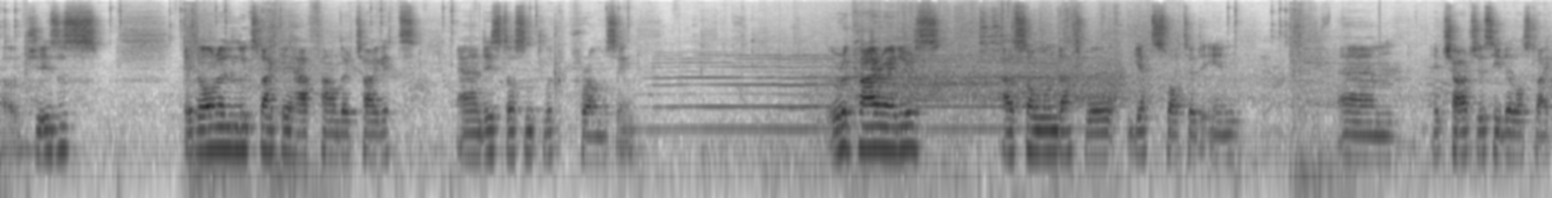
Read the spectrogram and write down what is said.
Oh Jesus. It already looks like they have found their target and this doesn't look promising. Uruk-hai Raiders are someone that will get slaughtered in um, a charges, they lost like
